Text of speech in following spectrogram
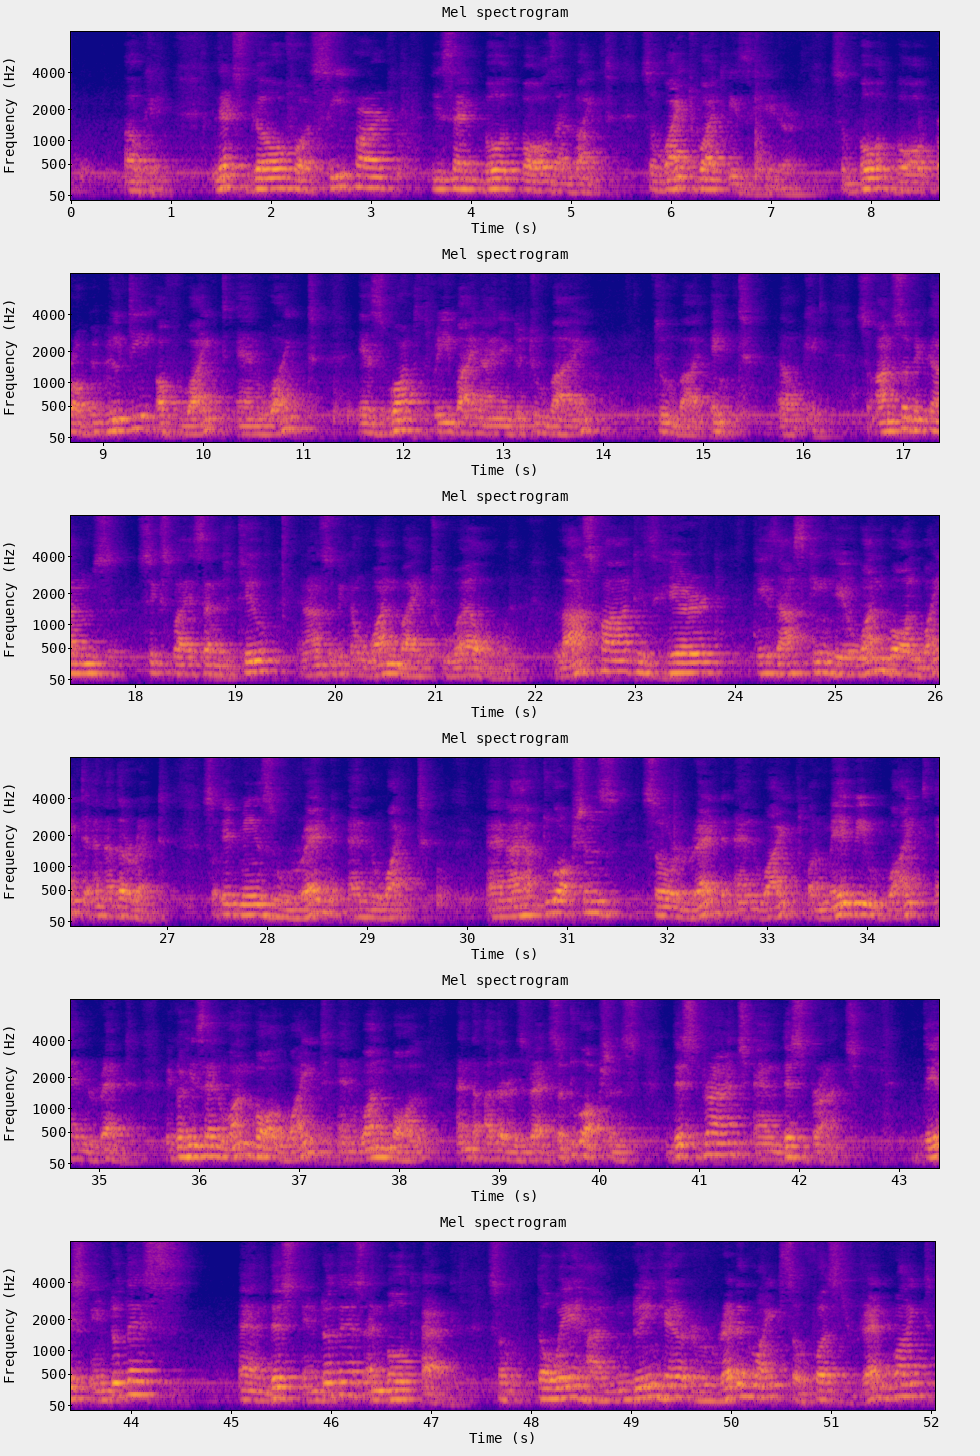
Okay, let's go for C part. He said both balls are white. So white, white is here. So both ball probability of white and white is what? 3 by 9 into 2 by 2 by 8. Okay. So answer becomes 6 by 72 and answer becomes 1 by 12. Last part is here. He's asking here one ball white, another red. So it means red and white. And I have two options. So red and white or maybe white and red. Because he said one ball white and one ball and the other is red. So two options. This branch and this branch. This into this and this into this and both add. So the way I'm doing here, red and white. So first red, white,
